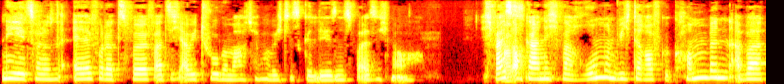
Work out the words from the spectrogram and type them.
nee, 2011 oder 12, als ich Abitur gemacht habe, habe ich das gelesen, das weiß ich noch. Ich weiß Was? auch gar nicht warum und wie ich darauf gekommen bin, aber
